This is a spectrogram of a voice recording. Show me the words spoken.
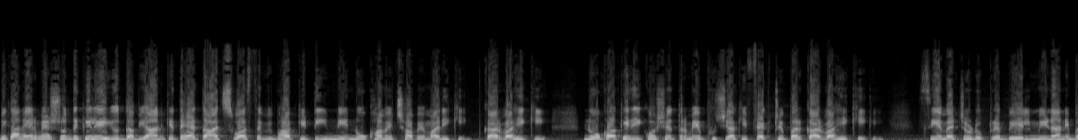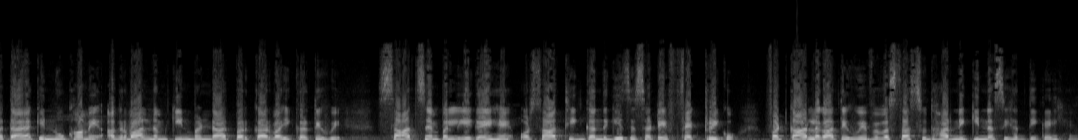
बीकानेर में शुद्ध के लिए युद्ध अभियान के तहत आज स्वास्थ्य विभाग की टीम ने नोखा में छापेमारी की, कार्रवाई की। नोखा के रिको क्षेत्र में भुजिया की फैक्ट्री पर कार्रवाई की गई। सीएमएचओ डॉक्टर बेल मीणा ने बताया कि नोखा में अग्रवाल नमकीन भंडार पर कार्रवाई करते हुए सात सैंपल लिए गए हैं और साथ ही गंदगी से सटे फैक्ट्री को फटकार लगाते हुए व्यवस्था सुधारने की नसीहत दी गई है।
